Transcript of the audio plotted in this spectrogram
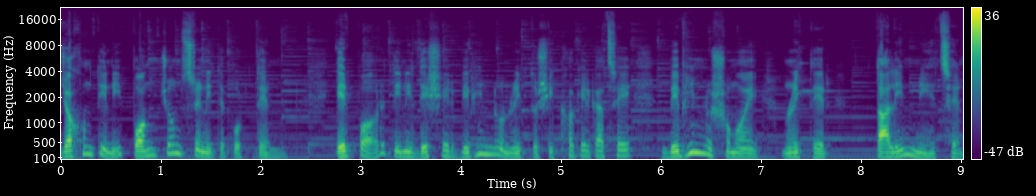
যখন তিনি পঞ্চম শ্রেণীতে পড়তেন। এরপর তিনি দেশের বিভিন্ন নৃত্য শিক্ষকের কাছে বিভিন্ন সময় নৃত্যের তালিম নিয়েছেন।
